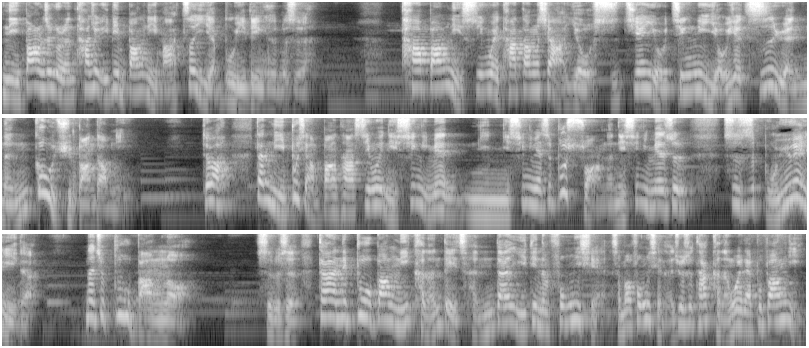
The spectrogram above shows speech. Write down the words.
你帮了这个人，他就一定帮你吗？这也不一定，是不是？他帮你是因为他当下有时间、有精力、有一些资源，能够去帮到你。对吧？但你不想帮他，是因为你心里面，你你心里面是不爽的，你心里面是是是不愿意的，那就不帮喽，是不是？当然你不帮，你可能得承担一定的风险，什么风险呢？就是他可能未来不帮你，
